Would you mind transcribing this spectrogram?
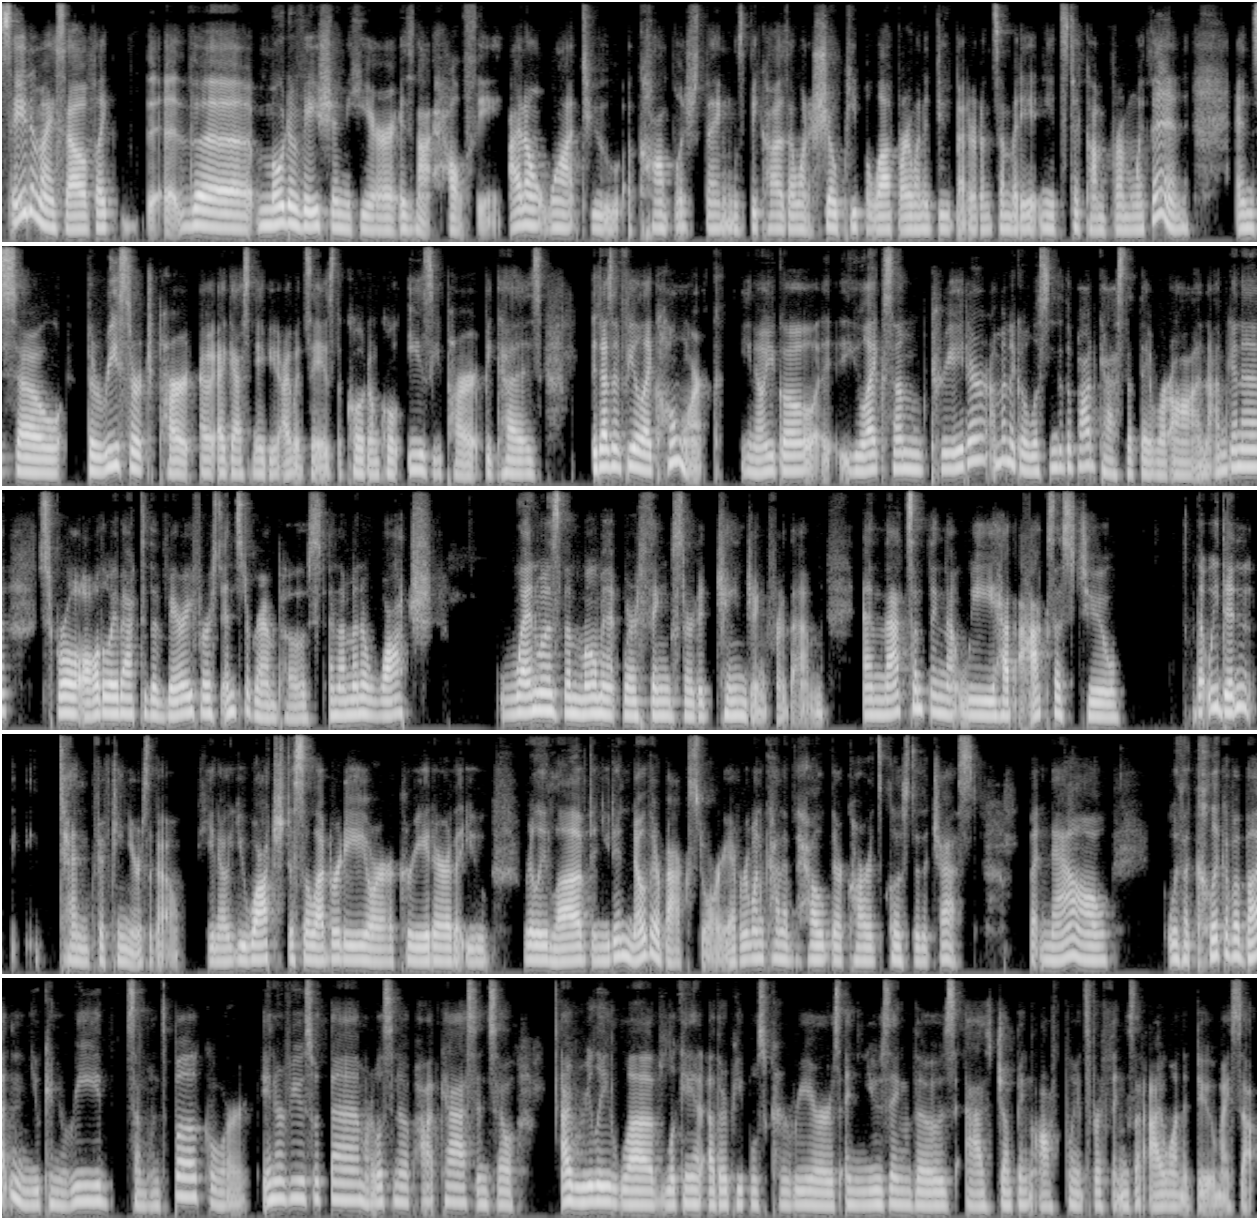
say to myself like the, the, motivation here is not healthy i don't want to accomplish things because i want to show people up or i want to do better than somebody it needs to come from within and so the research part I, I guess maybe i would say is the quote unquote easy part because it doesn't feel like homework. You know you go eh, you like some creator i'm going to go listen to the podcast that they were on. I'm going to scroll all the way back to the very first instagram post and i'm going to watch when was the moment where things started changing for them. And that's something that we have access to that we didn't 10 15 years ago you know you watched a celebrity or a creator that you really loved and you didn't know their backstory. Everyone kind of held their cards close to the chest. But now with a click of a button you can read someone's book or interviews with them or listen to a podcast. And so I really love looking at other people's careers and using those as jumping off points for things that I want to do myself.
